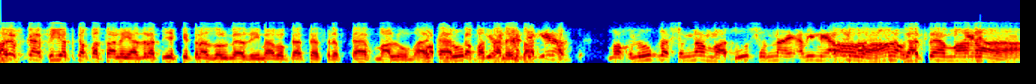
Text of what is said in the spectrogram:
صرف کیفیت کا پتہ نہیں۔ حضرت یہ کتنا ظلم عظیم ہے وہ کہتے ہیں صرف کیف معلوم ہے کیف کا پتہ نہیں۔ مخلوق کا سننا محدود سننا ہے۔ ابھی میں ہاں، ہم۔ کہتے ہیں مانا۔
